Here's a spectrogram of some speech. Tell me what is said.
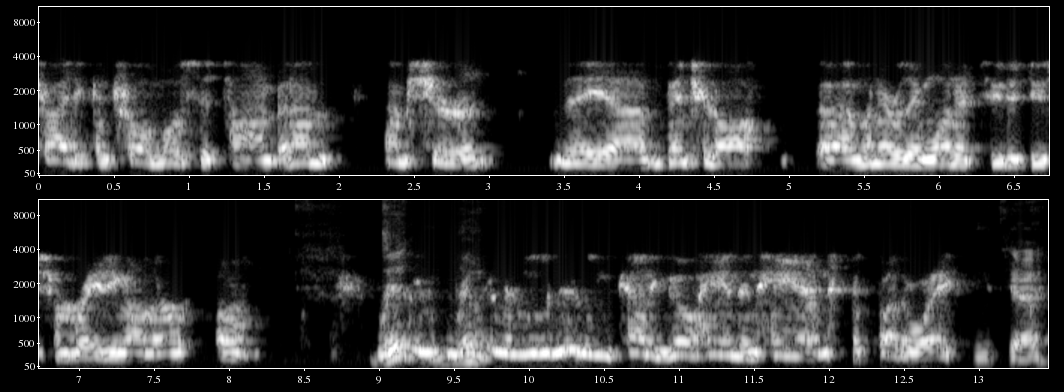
tried to control most of the time, but I'm I'm sure they uh, ventured off uh, whenever they wanted to to do some raiding on their own. Raiding, raiding and looting kind of go hand in hand, by the way. Okay.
